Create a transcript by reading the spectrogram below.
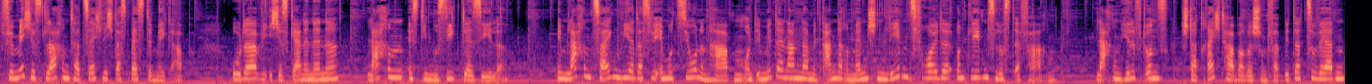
für mich ist Lachen tatsächlich das beste Make-up. Oder wie ich es gerne nenne, Lachen ist die Musik der Seele. Im Lachen zeigen wir, dass wir Emotionen haben und im Miteinander mit anderen Menschen Lebensfreude und Lebenslust erfahren. Lachen hilft uns, statt rechthaberisch und verbittert zu werden,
